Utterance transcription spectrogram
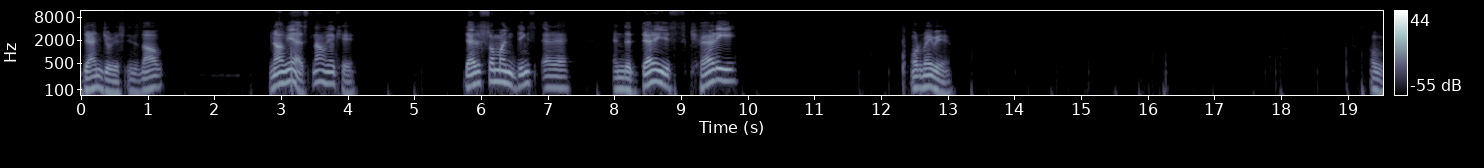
Dangerous is now. Now yes, now okay. There is so many things, uh, and the is scary. Or maybe. Oh.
